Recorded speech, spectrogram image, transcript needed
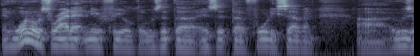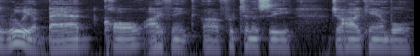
and one was right at near field. It was at the is at the forty seven. Uh, it was a really a bad call, I think, uh, for Tennessee. Jihaad Campbell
